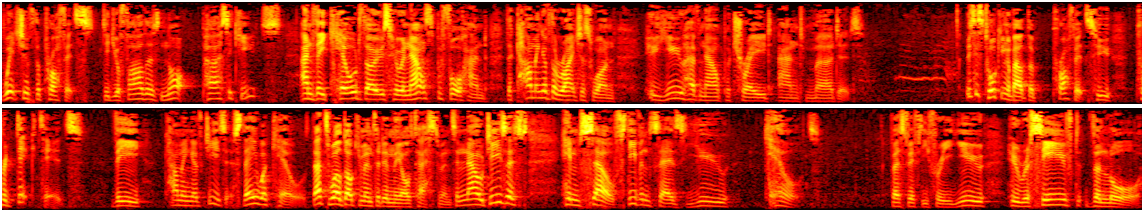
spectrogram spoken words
Which of the prophets did your fathers not persecute? And they killed those who announced beforehand the coming of the righteous one, who you have now betrayed and murdered. This is talking about the prophets who predicted the coming of Jesus. They were killed. That's well documented in the Old Testament. And now Jesus himself, Stephen says, you killed. Verse 53, you who received the law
